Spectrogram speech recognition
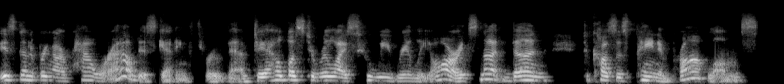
is going to bring our power out is getting through them to help us to realize who we really are. It's not done to cause us pain and problems.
